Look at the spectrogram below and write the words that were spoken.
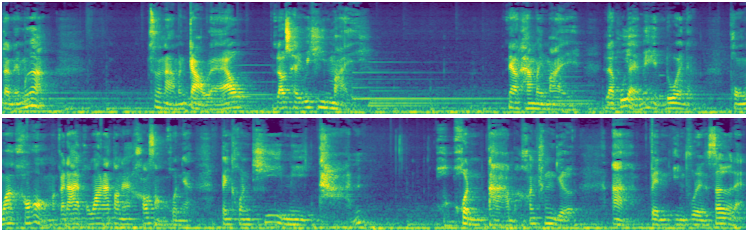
แต่ในเมื่อศาสนามันเก่าแล้ว แล้วใช้วิธีใหม่ แนวทางใหม่ ๆ แล้วผู้ใหญ่ไม่เห็นด้วยเนี่ยผมว่าเขาออกมาก็ได้ เพราะว่าณตอนนี้เขาสองคนเนี่ย เป็นคนที่มีฐานคนตามค่อนข้างเยอะ อ่า เป็นอินฟลูเอนเซอร์แหละ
